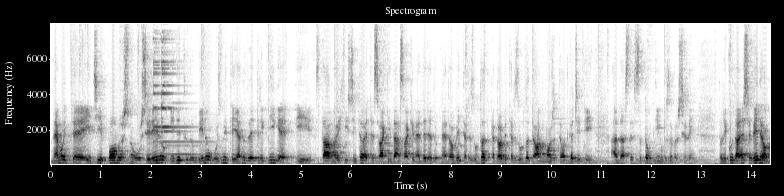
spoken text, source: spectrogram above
nemojte ići površno u širinu, idite u dubinu, uzmite jednu, dve, tri knjige i stalno ih iščitavajte svaki dan, svake nedelje dok ne dobite rezultat. Kad dobite rezultate, onda možete otkačiti a, da ste sa tom knjigom završili. Toliko u današnjem video,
